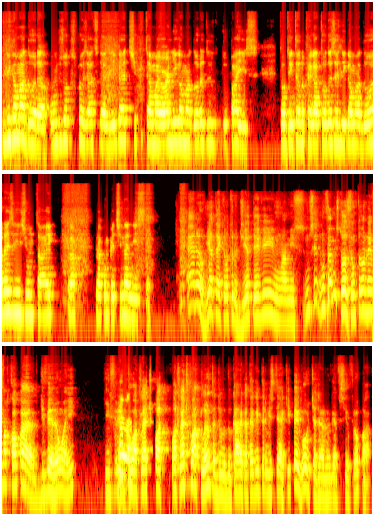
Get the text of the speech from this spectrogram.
liga amadora. Um dos outros projetos da liga é tipo ter a maior liga amadora do, do país. Estão tentando pegar todas as ligas amadoras e juntar para competir na Nissa. É, não, eu vi até que outro dia teve um amistoso, não, sei, não foi amistoso, foi um torneio, uma Copa de Verão aí, que enfrentou o Atlético, o Atlético Atlanta, do, do cara que até que eu entrevistei aqui, pegou o Chattanooga FC. Eu falei, opa,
